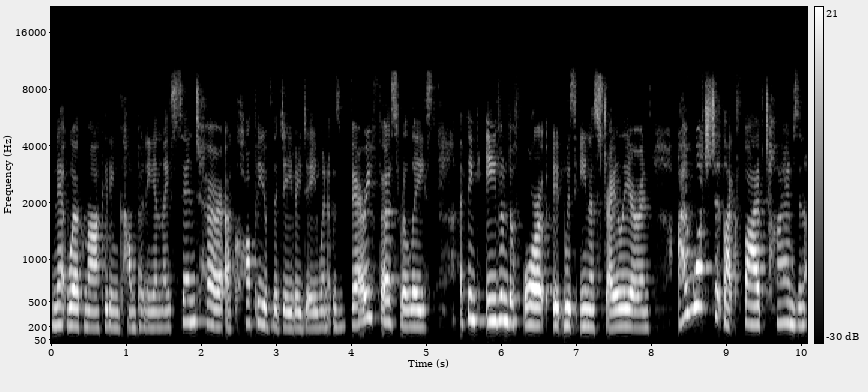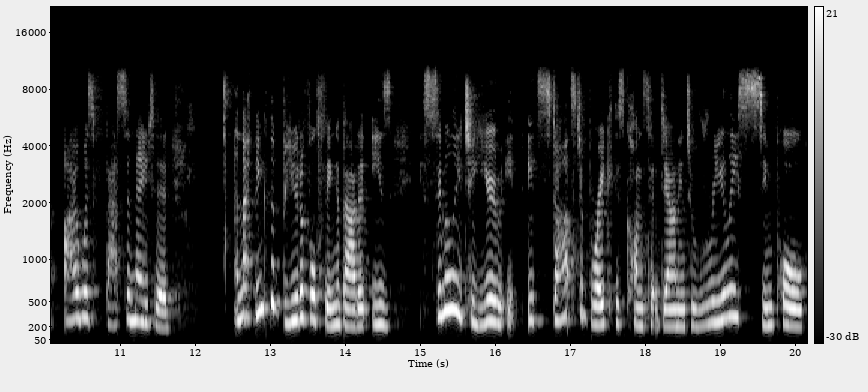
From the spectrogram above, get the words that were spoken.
network marketing company and they sent her a copy of the DVD when it was very first released. I think even before it was in Australia. And I watched it like five times and I was fascinated. And I think the beautiful thing about it is similarly to you, it, it starts to break this concept down into really simple,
